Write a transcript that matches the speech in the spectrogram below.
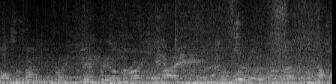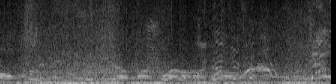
Osman, Greg Debris on the right side. The words uh, come off the uh, Michael Allard.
